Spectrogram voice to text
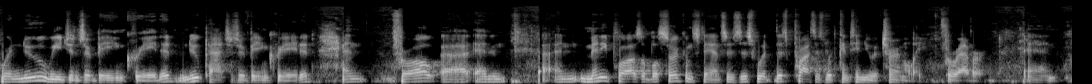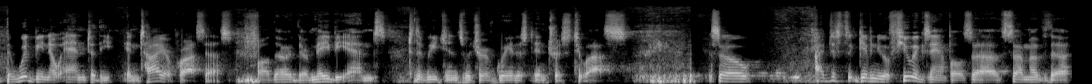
where new regions are being created, new patches are being created, and for all uh, and uh, in many plausible circumstances, this would this process would continue eternally, forever, and there would be no end to the entire process, although there may be ends to the regions which are of greatest interest to us. So, I've just given you a few examples of some of the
